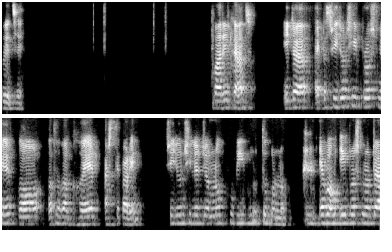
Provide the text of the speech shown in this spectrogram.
হয়েছে। বাড়ির কাজ, এটা একটা সৃজনশীল প্রশ্নের গ অথবা ঘয়ের আসতে পারে। সৃজনশীলের জন্য খুবই গুরুত্বপূর্ণ। এবং এই প্রশ্নটা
